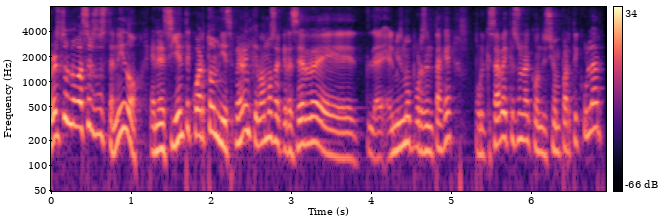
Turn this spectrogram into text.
pero esto no va a ser sostenido. En el siguiente cuarto ni esperan que vamos a crecer eh, el mismo porcentaje porque sabe que es una condición particular.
